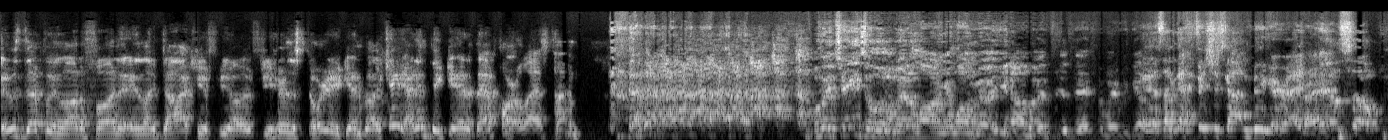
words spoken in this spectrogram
It was definitely a lot of fun. And like Doc, if you know if you hear the story again, be like, hey, I didn't think you added that part last time. well, they change a little bit along along the you know the, the, the way we go. Yeah, it's like that fish has gotten bigger, right? Right. You know, so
